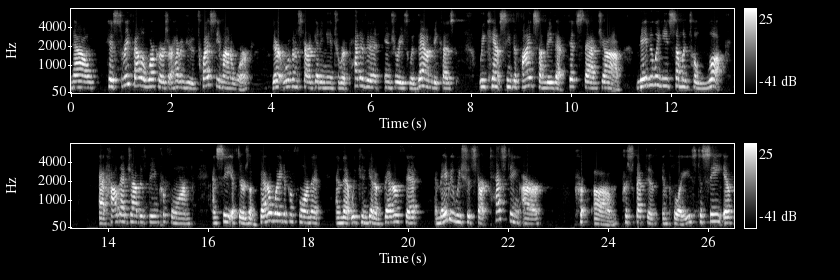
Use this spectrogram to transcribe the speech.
now his three fellow workers are having to do twice the amount of work. They're, we're going to start getting into repetitive injuries with them because we can't seem to find somebody that fits that job. Maybe we need someone to look at how that job is being performed and see if there's a better way to perform it and that we can get a better fit. And maybe we should start testing our um, prospective employees to see if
